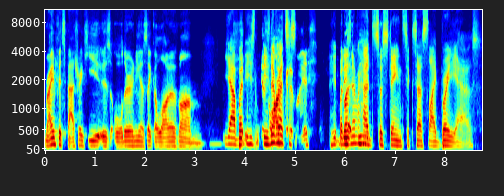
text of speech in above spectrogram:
Ryan Fitzpatrick, he is older and he has like a lot of um. yeah, but he's he he's never had sus- advice. He- but he's never he- had sustained success like Brady has.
